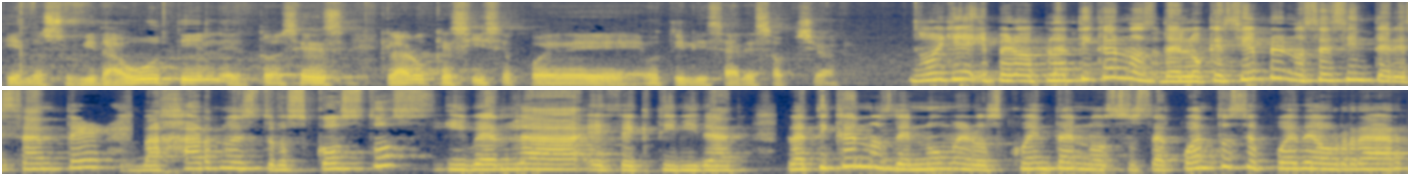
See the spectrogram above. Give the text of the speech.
Tiene su vida útil, entonces claro que sí se puede utilizar esa opción. Oye, pero platícanos de lo que siempre nos es interesante, bajar nuestros costos y ver la efectividad. Platícanos de números, cuéntanos, o sea, cuánto se puede ahorrar,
